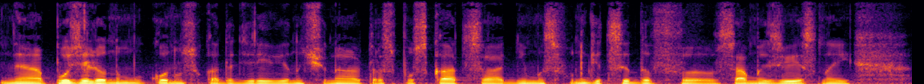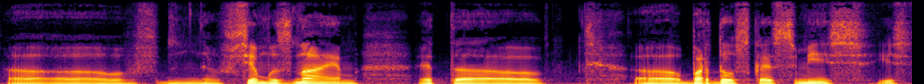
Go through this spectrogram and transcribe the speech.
э, по зеленому конусу, когда деревья начинают распускаться, одним из фунгицидов, самый известный, все мы знаем, это э, бордовская смесь, есть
